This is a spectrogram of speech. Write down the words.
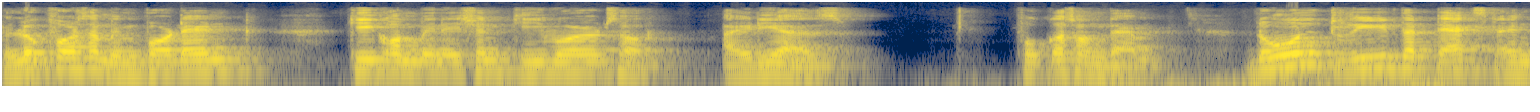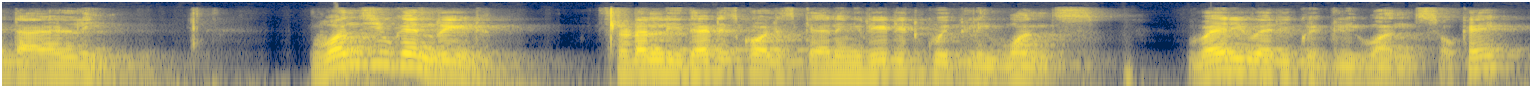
look for some important key combination keywords or ideas. Focus on them. Don't read the text entirely. Once you can read suddenly that is called scanning. Read it quickly once. Very very quickly once okay?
